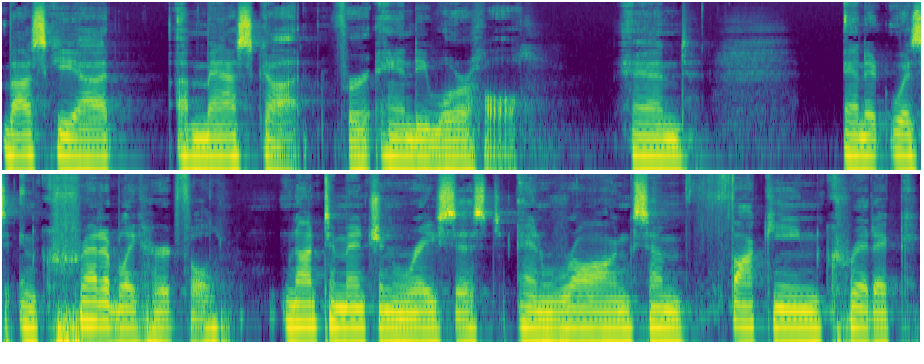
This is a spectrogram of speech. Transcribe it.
Basquiat a mascot for Andy Warhol, and and it was incredibly hurtful. Not to mention racist and wrong. Some fucking critic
